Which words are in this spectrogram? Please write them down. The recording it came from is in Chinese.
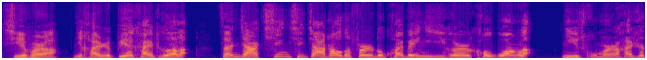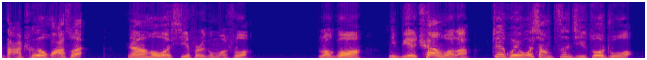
媳妇儿啊，你还是别开车了，咱家亲戚驾照的分都快被你一个人扣光了。”你出门还是打车划算。然后我媳妇儿跟我说：“老公，你别劝我了，这回我想自己做主。”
